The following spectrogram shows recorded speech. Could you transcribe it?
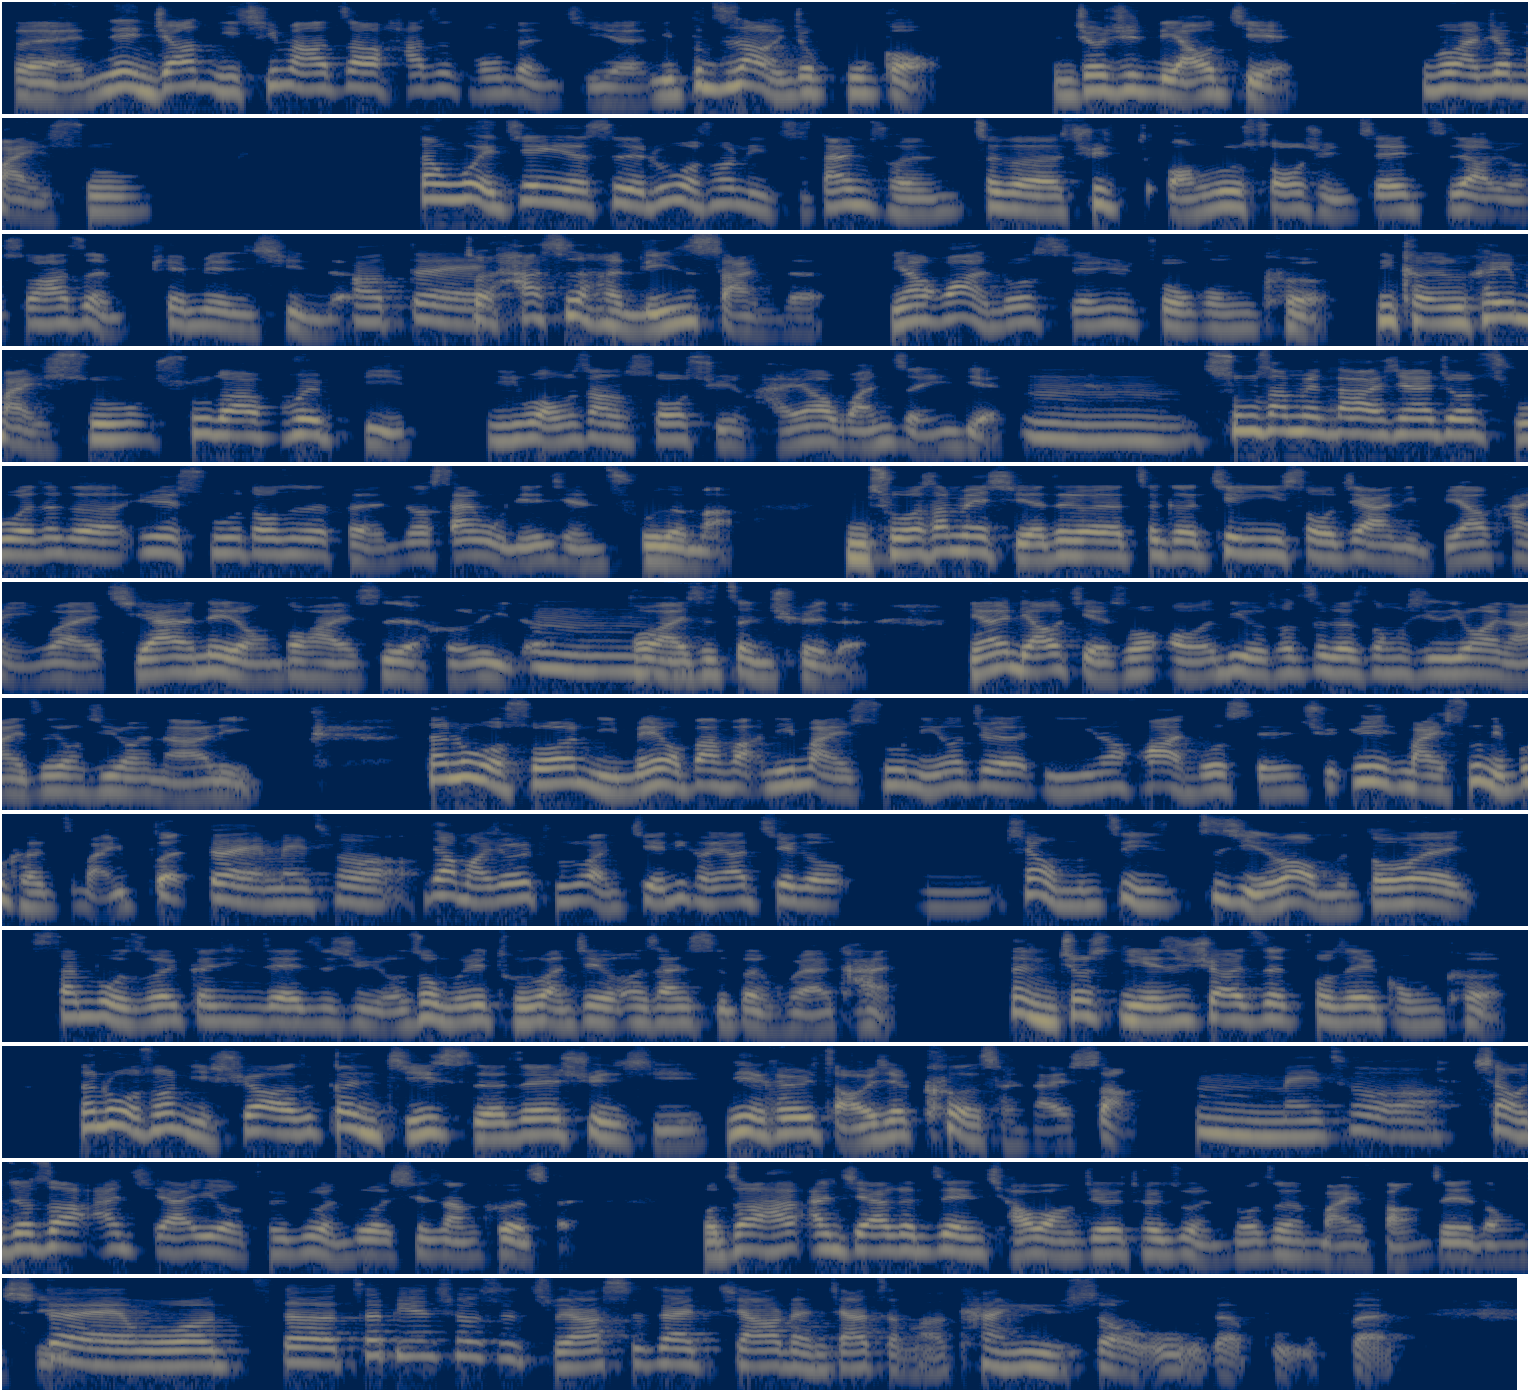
对，那你就要你起码要知道它是同等级的。你不知道你就 Google，你就去了解，不然就买书。但我也建议的是，如果说你只单纯这个去网络搜寻这些资料，有时候它是很片面性的，哦，对，所以它是很零散的。你要花很多时间去做功课，你可能可以买书，书的话会比你网络上搜寻还要完整一点。嗯嗯，书上面大概现在就除了这个，因为书都是可能都三五年前出的嘛，你除了上面写的这个这个建议售价你不要看以外，其他的内容都还是合理的，嗯，都还是正确的。你要了解说哦，例如说这个东西是用在哪里，这个东西用在哪里。但如果说你没有办法，你买书你又觉得你要花很多时间去，因为买书你不可能只买一本，对，没错，要么就是图书馆借，你可能要借个。嗯，像我们自己自己的话，我们都会三不五时会更新这些资讯。有时候我们去图书馆借个二三十本回来看，那你就是也是需要在做这些功课。那如果说你需要更及时的这些讯息，你也可以找一些课程来上。嗯，没错。像我就知道安琪拉也有推出很多的线上课程，我知道他安琪拉跟之前乔王就会推出很多这个买房这些东西。对，我的这边就是主要是在教人家怎么看预售物的部分。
